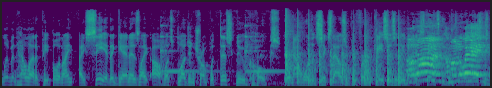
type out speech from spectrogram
the living hell out of people, and I, I see it again as like, oh, let's bludgeon Trump with this new hoax. There are now more than 6,000 confirmed cases in the United Hold on, States. We've I'm on the way. This is.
